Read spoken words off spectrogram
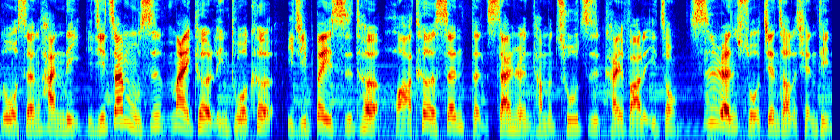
洛森、汉利以及詹姆斯、麦克林托克以及贝斯特、华特森等三人，他们出资开发了一种私人所建造的潜艇，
